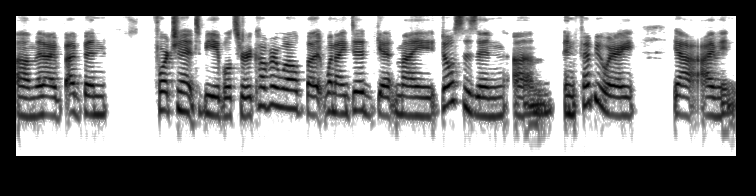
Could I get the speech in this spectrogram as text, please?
Um and i've i've been fortunate to be able to recover well. But when I did get my doses in um, in February, yeah, I mean,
